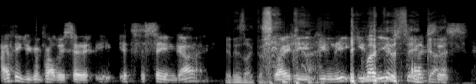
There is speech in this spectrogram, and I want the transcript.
I think you can probably say it's the same guy. It is like the same right. Guy. He he, he leaves Texas guy.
